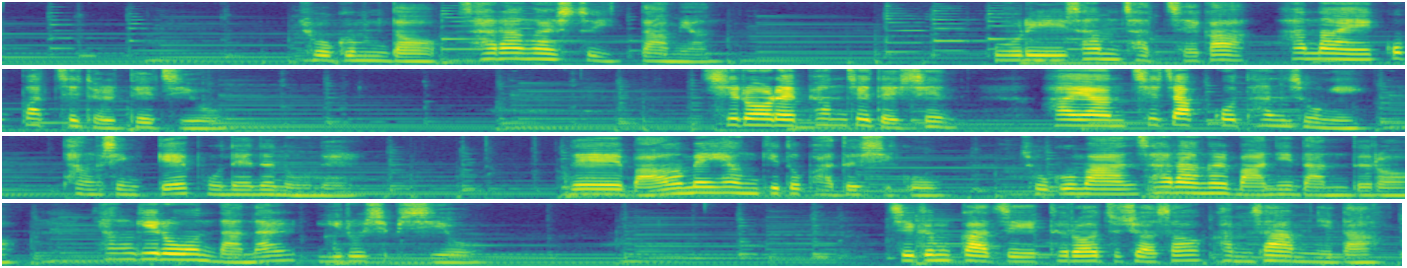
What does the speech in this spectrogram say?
조금 더 사랑할 수 있다면 우리 삶 자체가 하나의 꽃밭이 될 테지요. 7월의 편지 대신 하얀 치자꽃 한 송이 당신께 보내는 오늘. 내 마음의 향기도 받으시고 조그마한 사랑을 많이 난들어 향기로운 나날 이루십시오. 지금까지 들어주셔서 감사합니다.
